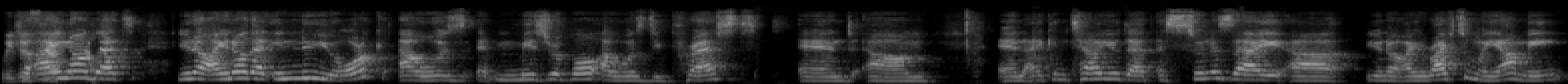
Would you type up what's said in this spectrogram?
We just so I know that you know I know that in New York I was miserable. I was depressed, and um, and I can tell you that as soon as I uh, you know I arrived to Miami,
